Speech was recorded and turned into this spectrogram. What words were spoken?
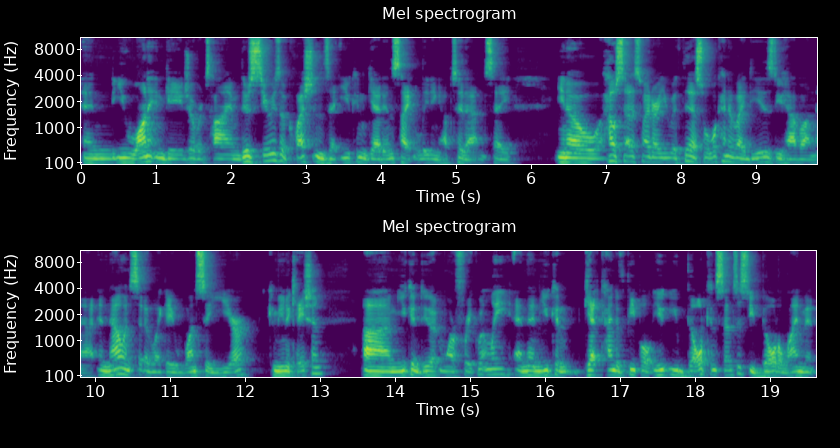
and you want to engage over time, there's a series of questions that you can get insight leading up to that and say, you know, how satisfied are you with this? Well, what kind of ideas do you have on that? And now instead of like a once a year communication, um, you can do it more frequently, and then you can get kind of people. You you build consensus, you build alignment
